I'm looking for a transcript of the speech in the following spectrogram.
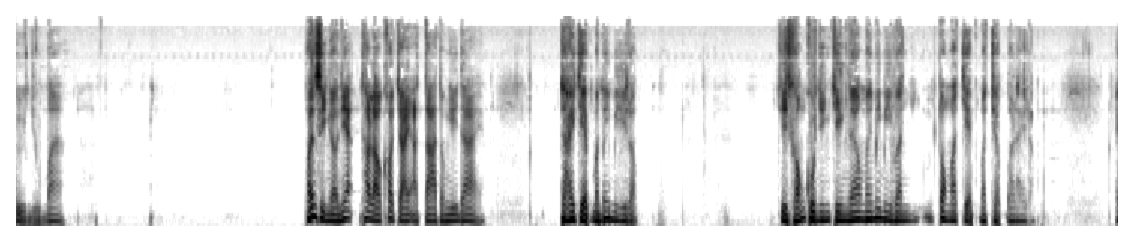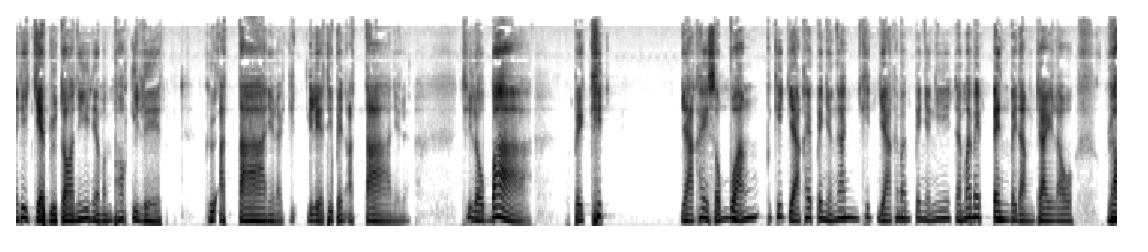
อื่นอยู่มาก เพราะสิ่งเหล่านี้ถ้าเราเข้าใจอัตตาตรงนี้ได้ ใจเจ็บมันไม่มีหรอก จิตของคุณจริง ๆ แล้วมันไม่มีวันต้องมาเจ็บมาเจ็บอะไรหรอกไอ้ที่เจ็บอยู่ตอนนี้เนี่ยมันเพราะกิเลส คืออัตตาเนี่ยแหละกิเลสที่เป็นอัตตาเนี่ยแหละที่เราบ้าไปคิด อยากให้สมหวัง คิดอยากให้เป็นอย่างนั้น คิดอยากให้มันเป็นอย่างนี้ แต่ไม่ไม่เป็นไปดั่งใจเรา เรา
